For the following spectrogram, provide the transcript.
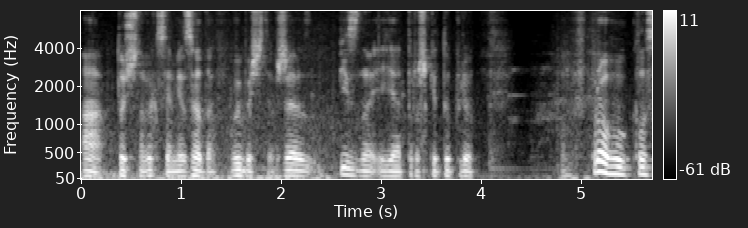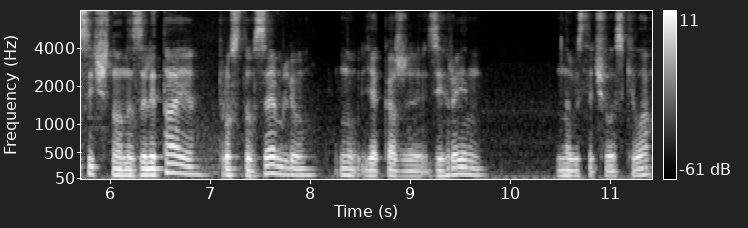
А, точно, Вексем, я згадав. Вибачте, вже пізно і я трошки туплю. В прогу класично не залітає, просто в землю. Ну, як каже Зігрейн, не вистачило скіла.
